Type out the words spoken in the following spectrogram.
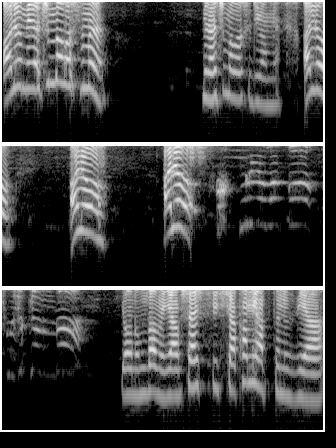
Alo Miraç'ın babası mı? Miraç'ın babası diyorum ya. Alo. Alo. Alo. Buraya bak bak. Çocuk yanımda. Yanımda mı? Ya sen siz şaka mı yaptınız ya?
